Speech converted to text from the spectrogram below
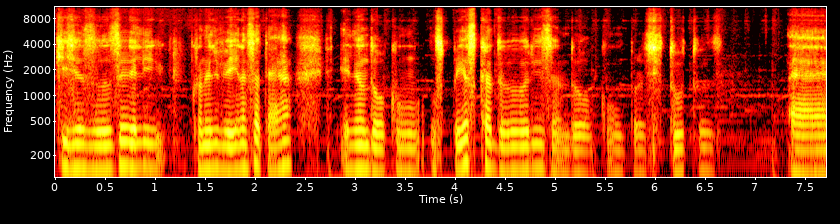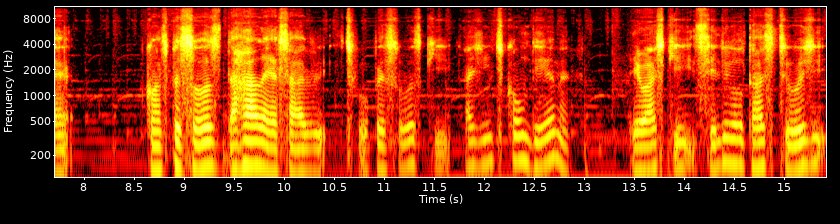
que Jesus, ele, quando ele veio nessa terra, ele andou com os pescadores, andou com prostitutas, é, com as pessoas da ralé, sabe? Tipo, pessoas que a gente condena. Eu acho que se ele voltasse hoje,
